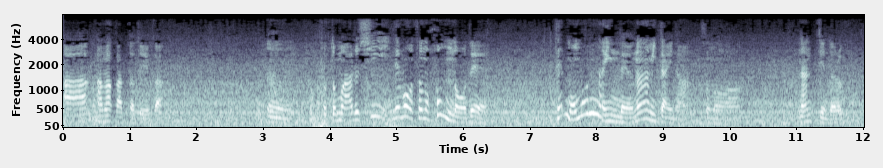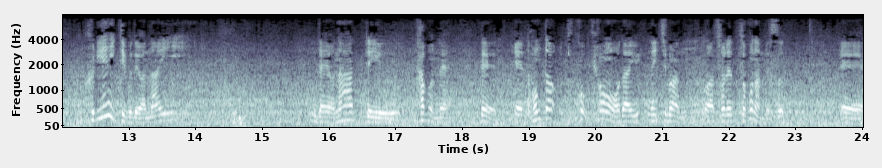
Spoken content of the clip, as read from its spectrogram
あ甘かったというか、うん、こともあるし、でもその本能で、でも思んないんだよな、みたいな、その、なんて言うんだろう、クリエイティブではないんだよなっていう、多分ね、で、えっ、ー、と、本当は今日のお題の一番はそれ、そこなんです。え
